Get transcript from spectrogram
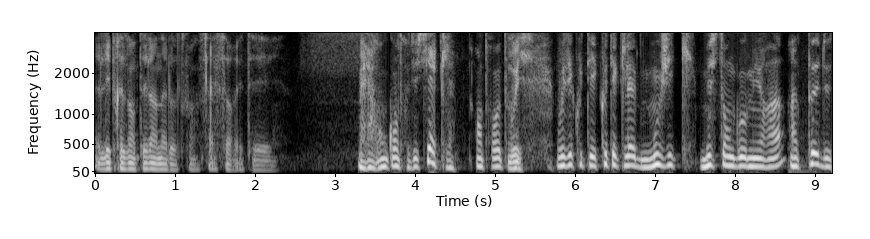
les présenter l'un à l'autre. Ça, ça aurait été... Mais la rencontre du siècle entre autres. Oui. Vous écoutez Côté Club, Moujik, Mustango, Murat, un peu de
